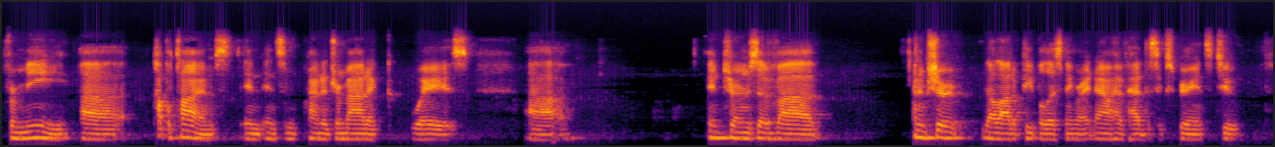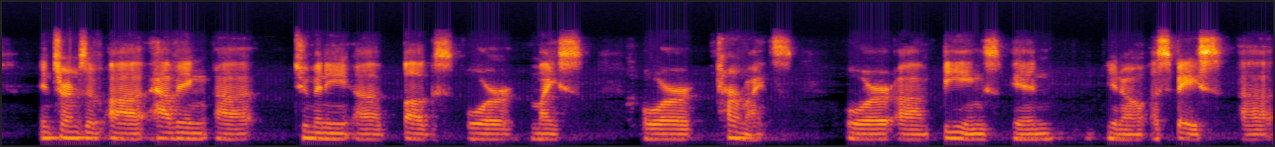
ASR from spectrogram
for me uh, a couple times in, in some kind of dramatic ways uh, in terms of uh, and I'm sure a lot of people listening right now have had this experience too, in terms of uh, having too many bugs or mice or termites or um, beings in you know a space uh,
